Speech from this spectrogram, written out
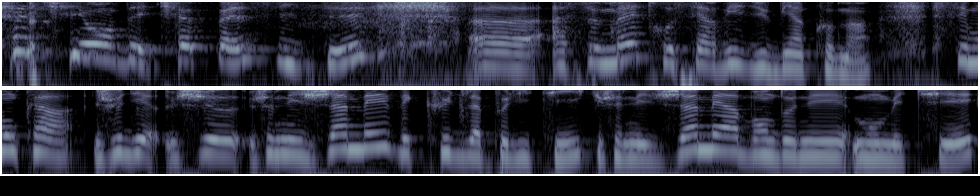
qui ont des capacités euh, à se mettre au service du bien commun. C'est mon cas. Je veux dire, je, je n'ai jamais vécu de la politique, je n'ai jamais abandonné mon métier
